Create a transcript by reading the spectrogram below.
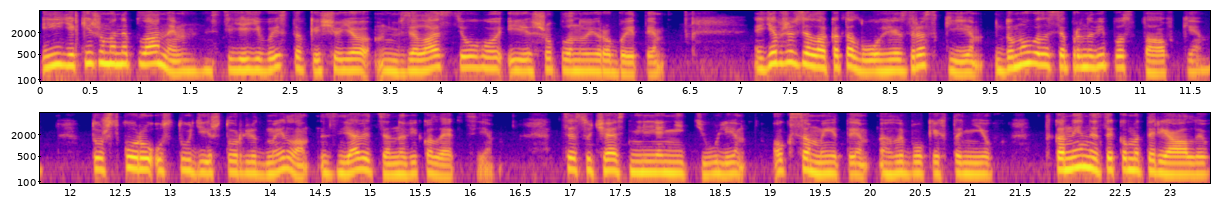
І які ж у мене плани з цієї виставки, що я взяла з цього і що планую робити? Я вже взяла каталоги, зразки, домовилася про нові поставки. Тож скоро у студії Штор Людмила з'являться нові колекції. Це сучасні ляні тюлі, оксамити глибоких тонів, тканини з екоматеріалів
